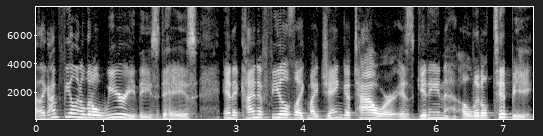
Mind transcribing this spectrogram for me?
like I'm feeling a little weary these days, and it kind of feels like my Jenga tower is getting a little tippy.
